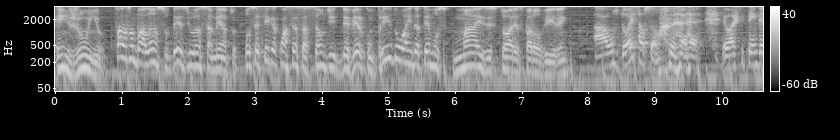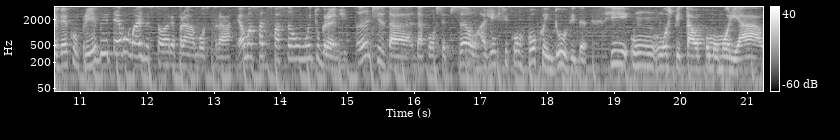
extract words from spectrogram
em junho. Faz um balanço desde o lançamento. Você fica com a sensação de dever cumprido ou ainda temos mais histórias para ouvir, hein? Ah, os dois, Salsão. Eu acho que tem dever cumprido e temos mais história para mostrar. É uma satisfação muito grande. Antes da, da concepção, a gente ficou um pouco em dúvida se um, um hospital como Moriá,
